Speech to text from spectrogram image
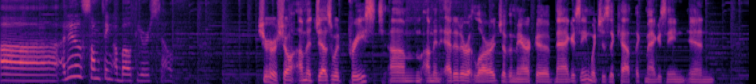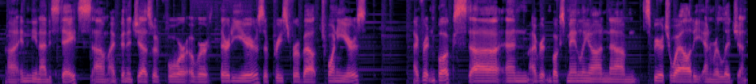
uh, a little something about yourself. Sure. So I'm a Jesuit priest. Um, I'm an editor at large of America Magazine, which is a Catholic magazine in uh, in the United States. Um, I've been a Jesuit for over 30 years, a priest for about 20 years. I've written books, uh, and I've written books mainly on um, spirituality and religion.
